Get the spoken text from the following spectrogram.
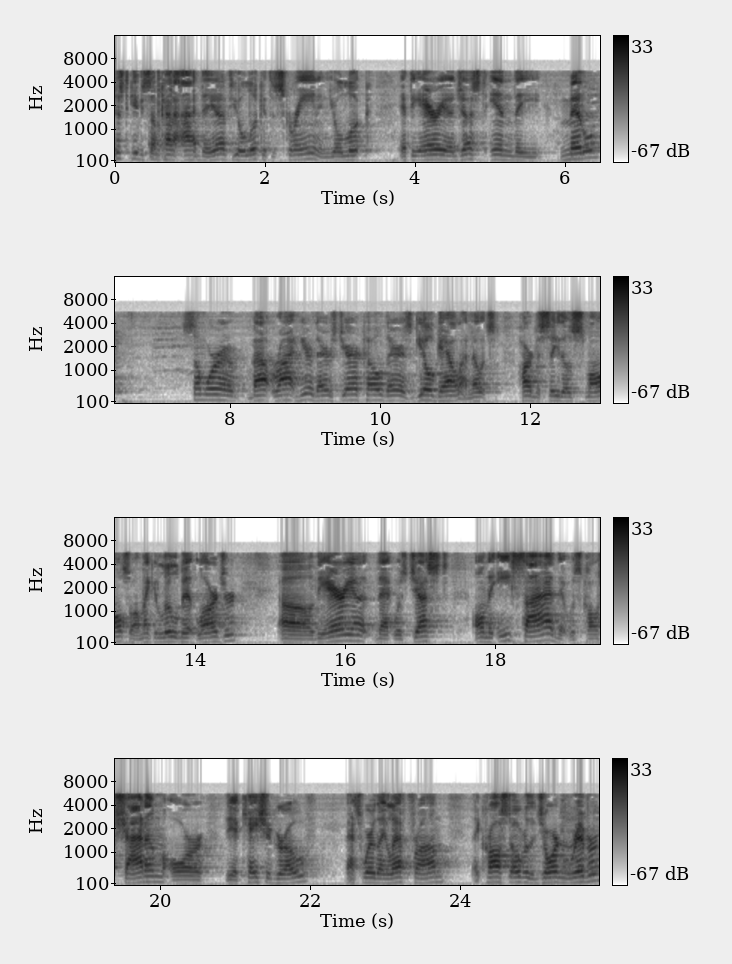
Just to give you some kind of idea, if you'll look at the screen and you'll look at the area just in the middle, somewhere about right here, there's Jericho, there's Gilgal. I know it's hard to see those small, so I'll make it a little bit larger. Uh, the area that was just on the east side that was called Shittim or the Acacia Grove. That's where they left from. They crossed over the Jordan River,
